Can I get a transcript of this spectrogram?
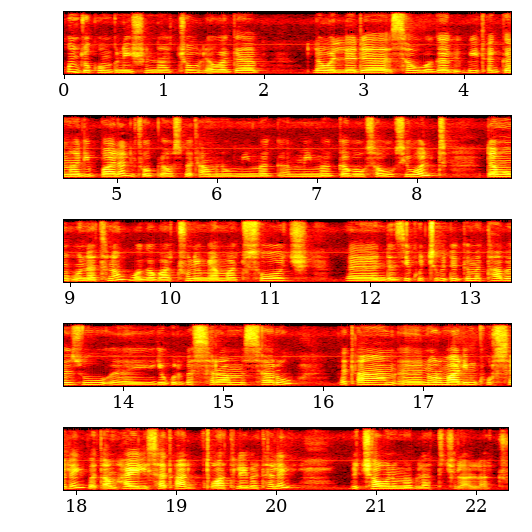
ቆንጆ ኮምቢኔሽን ናቸው። ለወገብ ለወለደ ሰው ወገብ ይጠገናል ይባላል። ኢትዮጵያ ውስጥ በጣም ነው የሚመገበው ሰው ሲወልድ። ደግሞም እውነት ነው። ወገባችሁን የሚያማችሁ ሰዎች እንደዚህ ቁጭ ብድግ የምታበዙ የጉልበት ስራ የምትሰሩ በጣም ኖርማሊም ቁርስ ላይ በጣም ኃይል ይሰጣል። ጠዋት ላይ በተለይ ብቻውንም መብላት ትችላላችሁ።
